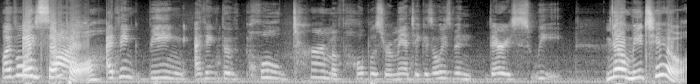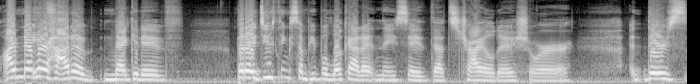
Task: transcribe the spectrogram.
Well, I've always simple. thought- I think being, I think the whole term of hopeless romantic has always been very sweet. No, me too. I've never It's- had a negative, but I do think some people look at it and they say that's childish or there's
